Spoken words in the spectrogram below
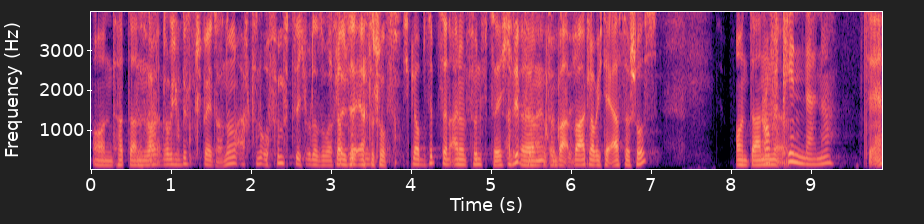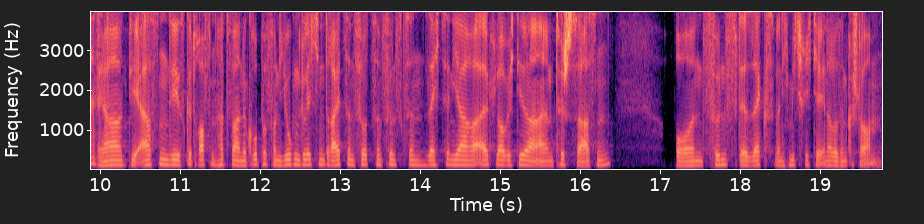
Und hat dann, das war, glaube ich, ein bisschen später, ne? 18.50 Uhr oder sowas, glaub, der erste Schuss. Ich glaube 1751, ah, 1751. Ähm, war, war glaube ich, der erste Schuss. Und dann, Auf Kinder, ne? Zuerst. Ja, die ersten, die es getroffen hat, war eine Gruppe von Jugendlichen, 13, 14, 15, 16 Jahre alt, glaube ich, die da an einem Tisch saßen. Und fünf der sechs, wenn ich mich richtig erinnere, sind gestorben.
